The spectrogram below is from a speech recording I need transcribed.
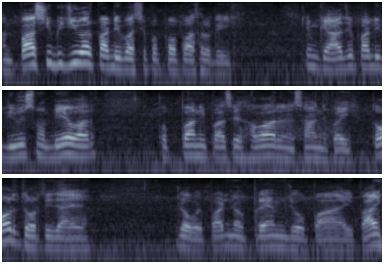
અને પાછી બીજી વાર પાડી પાસે પપ્પા પાછળ ગઈ. કેમ કે આજે પાડી દિવસમાં બે વાર પપ્પાની પાસે સવારે અને સાંજ ભાઈ, તોડ તોડતી જાય જો ભાઈ, પાડીનો પ્રેમ જો ભાઈ ભાઈ.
